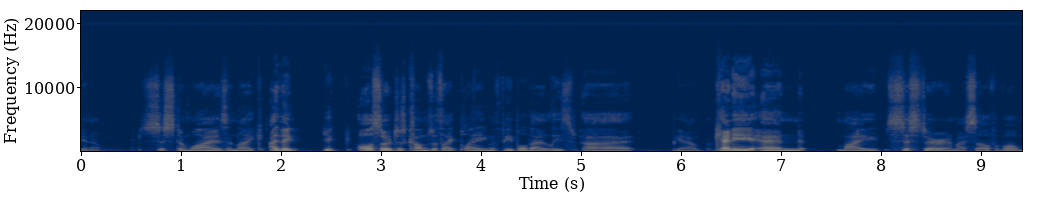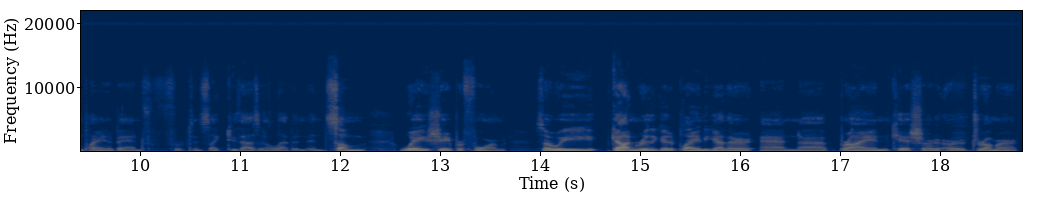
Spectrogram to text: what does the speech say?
you know system wise and like i think it also just comes with like playing with people that at least uh you know kenny and my sister and myself have all been playing in a band for, since like 2011 in some way shape or form. So we gotten really good at playing together. And uh, brian kish our, our drummer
